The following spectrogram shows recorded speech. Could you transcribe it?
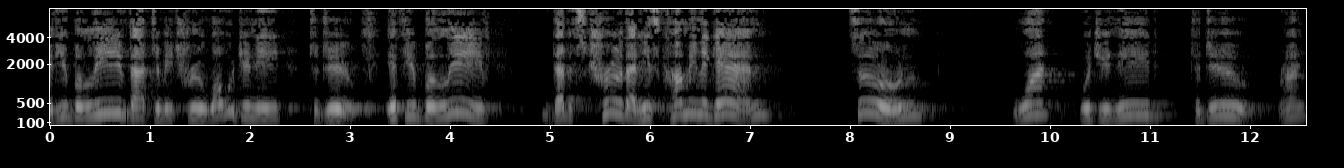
if you believe that to be true, what would you need to do? If you believe that it's true that He's coming again soon, what would you need to do, right?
